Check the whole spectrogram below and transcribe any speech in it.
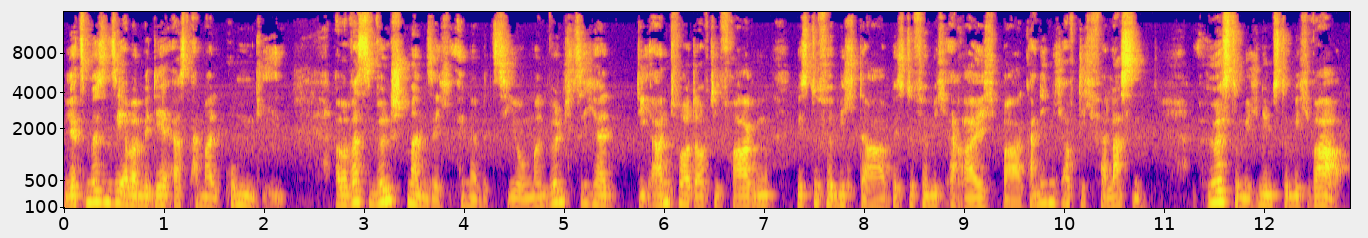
und jetzt müssen sie aber mit der erst einmal umgehen. Aber was wünscht man sich in der Beziehung? Man wünscht sich ja die Antwort auf die Fragen, bist du für mich da? Bist du für mich erreichbar? Kann ich mich auf dich verlassen? Hörst du mich? Nimmst du mich wahr?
